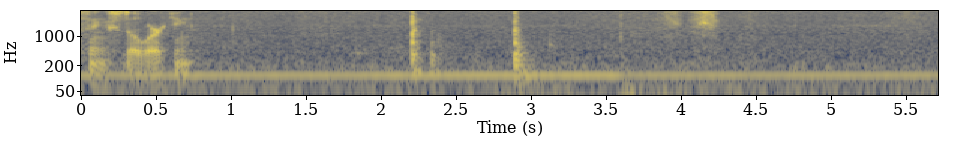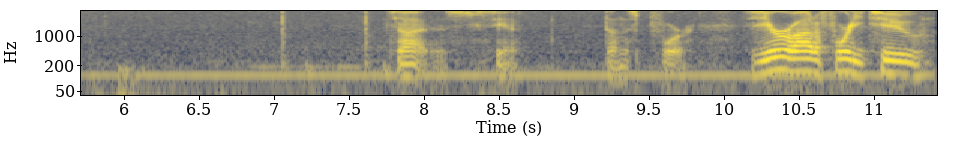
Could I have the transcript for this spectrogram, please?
this thing's still working. So, uh, let's see, I've done this before. Zero out of 42.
